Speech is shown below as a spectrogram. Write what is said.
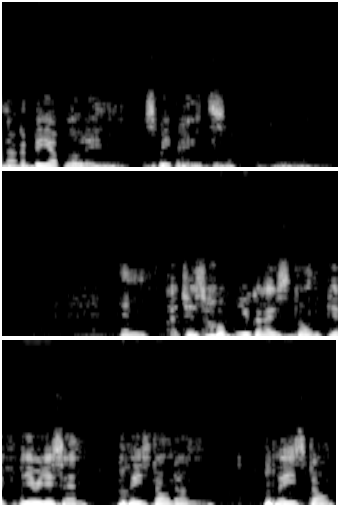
not going to be uploading speed paints. And I just hope you guys don't get furious and please don't un please don't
